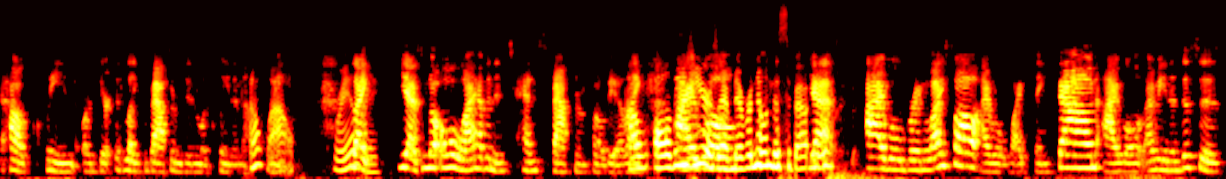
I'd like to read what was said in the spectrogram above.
how clean or dirt, like the bathroom didn't look clean enough. Oh, to me. wow. really. Like yes, no. Oh, I have an intense bathroom phobia. Like all, all these I years, will- I've never known this about you. Yes, I will bring Lysol. I will wipe things down. I will. I mean, and this is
